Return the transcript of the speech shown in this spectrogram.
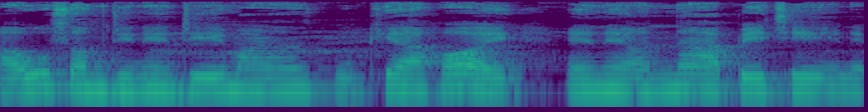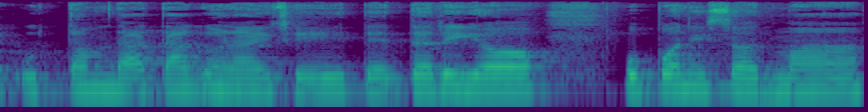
આવું સમજીને જે માણસ ભૂખ્યા હોય એને અન્ન આપે છે, એને ઉત્તમ દાતા ગણાય છે. તૈતરીય ઉપનિષદમાં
